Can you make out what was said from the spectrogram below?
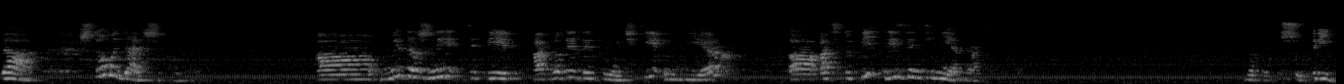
Так, что мы дальше делаем? А, мы должны теперь от вот этой точки вверх а, отступить 3 сантиметра. Вот я пишу 3.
